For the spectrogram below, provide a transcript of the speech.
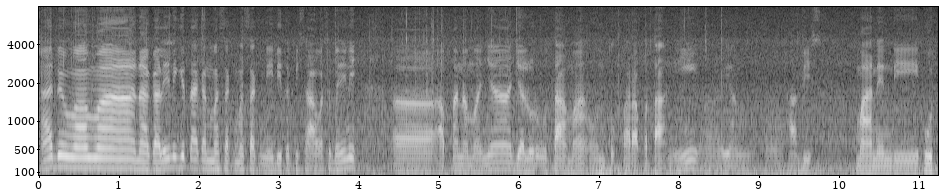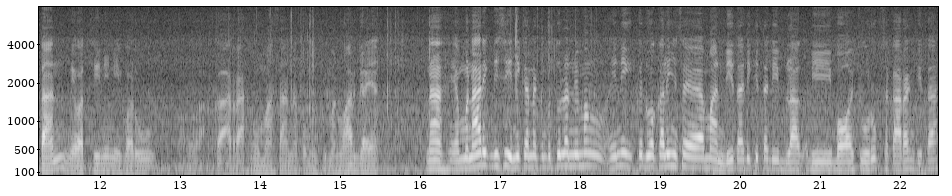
aduh mama. Nah kali ini kita akan masak-masak nih di tepi sawah. Sebenarnya ini eh, apa namanya jalur utama untuk para petani eh, yang eh, habis manen di hutan lewat sini nih baru eh, ke arah rumah sana pemukiman warga ya. Nah, yang menarik di sini karena kebetulan memang ini kedua kalinya saya mandi. Tadi kita di di bawah curug, sekarang kita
